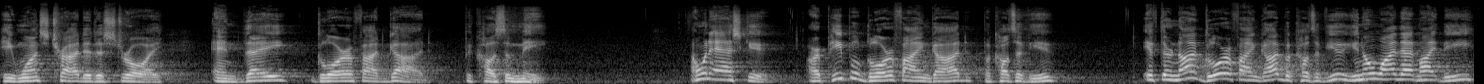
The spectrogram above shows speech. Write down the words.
he once tried to destroy, and they glorified God because of me. I want to ask you are people glorifying God because of you? If they're not glorifying God because of you, you know why that might be?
